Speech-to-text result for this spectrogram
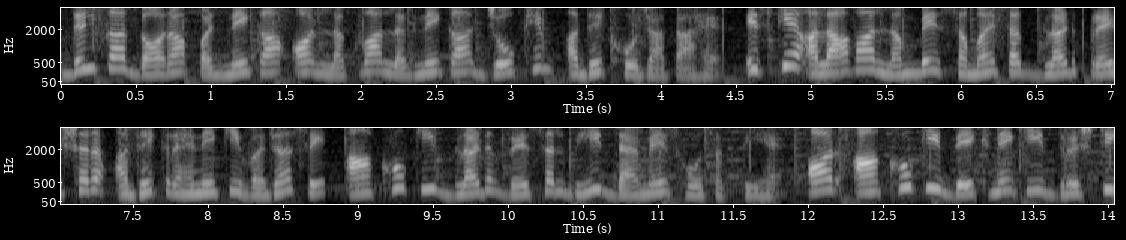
दिल का दौरा पड़ने का और लकवा लगने का जोखिम अधिक हो जाता है। इसके अलावा लंबे समय तक ब्लड प्रेशर अधिक रहने की वजह से आँखों की ब्लड वेसल भी डैमेज हो सकती है और आँखों की देखने की दृष्टि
